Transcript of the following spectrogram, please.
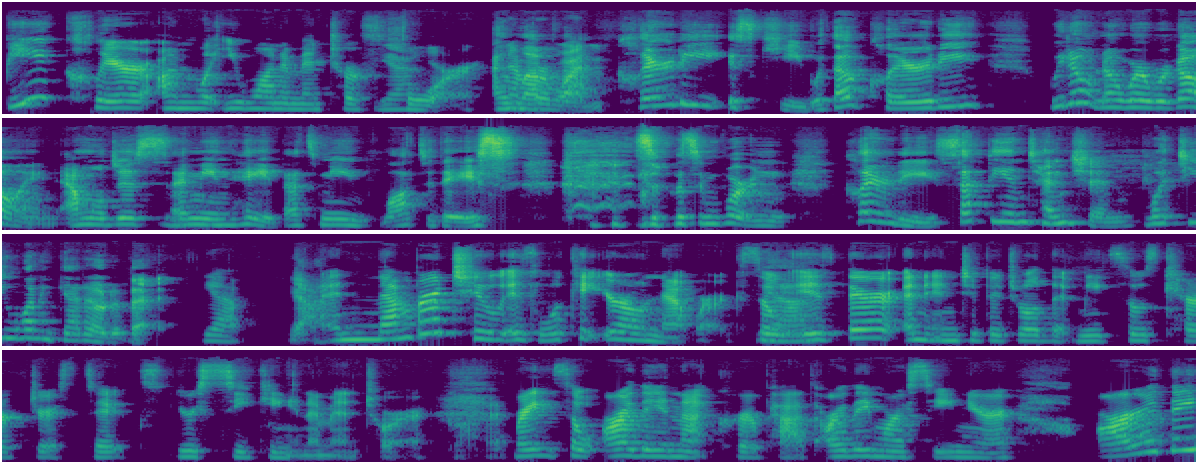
be clear on what you want a mentor for. I number one. That. Clarity is key. Without clarity, we don't know where we're going. And we'll just, I mm-hmm. mean, hey, that's me lots lots of days. so it's important. Clarity, set the intention. What do you want to get out of it? Yeah. Yeah. And number two is look at your own network. So, yeah. is there an individual that meets those characteristics you're seeking in a mentor? Right. So, are they in that career path? Are they more senior? Are they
